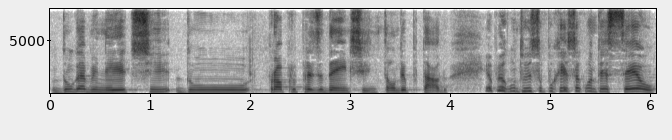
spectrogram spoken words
do gabinete do próprio presidente, então deputado. Eu pergunto isso porque isso aconteceu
